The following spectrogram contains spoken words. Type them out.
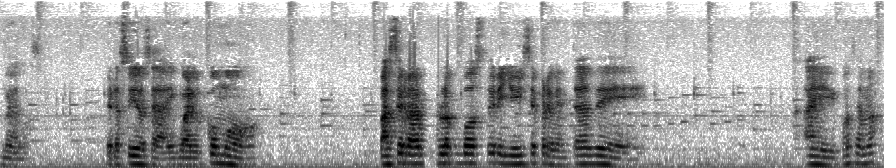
nuevos. Pero sí, o sea, igual como va a cerrar Blockbuster y yo hice preventa de. Ay, ¿cómo se llama?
